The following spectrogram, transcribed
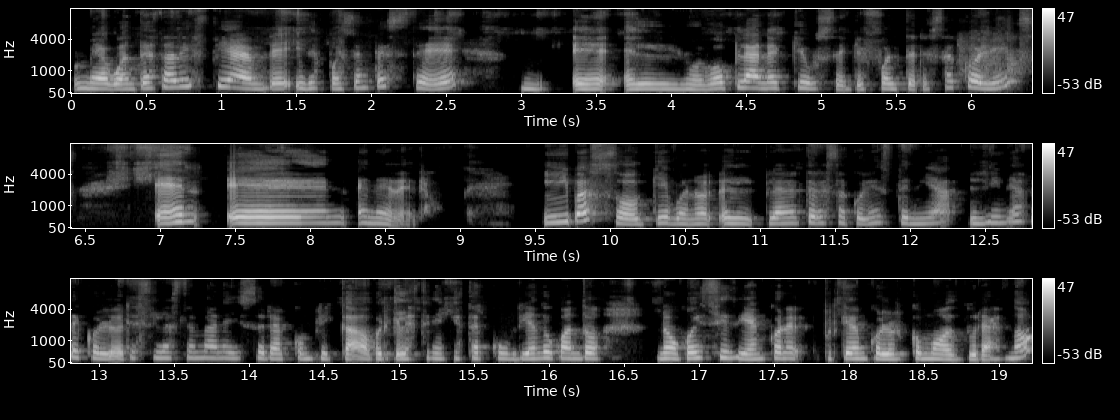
me aguanté hasta diciembre y después empecé eh, el nuevo planner que usé, que fue el Teresa Collins, en, en, enero. Y pasó que, bueno, el planner Teresa Collins tenía líneas de colores en la semana y eso era complicado porque las tenía que estar cubriendo cuando no coincidían con el, porque era un color como durazno,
